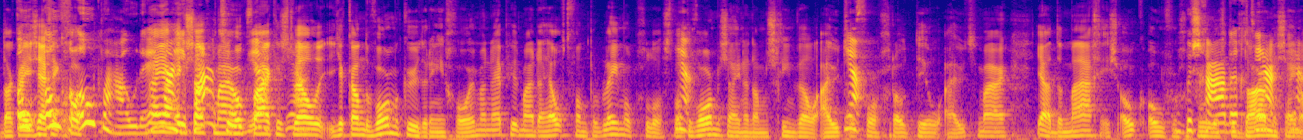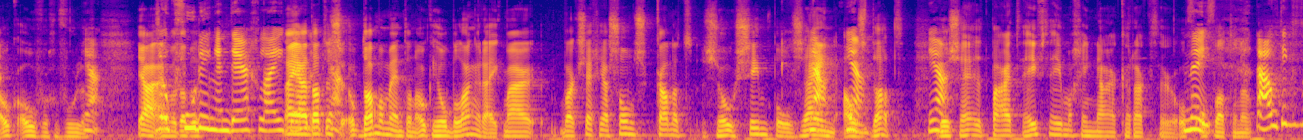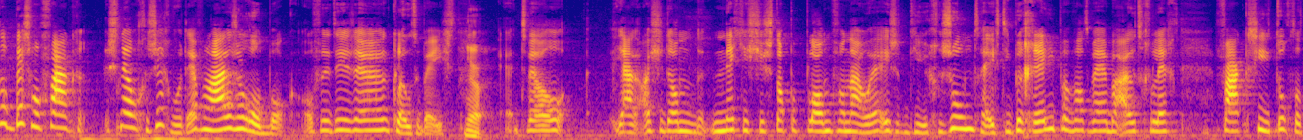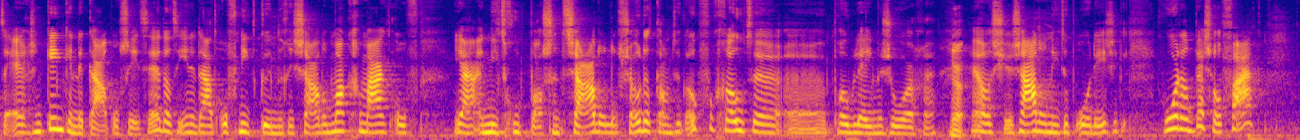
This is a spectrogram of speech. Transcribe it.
dan kan je O- zeggen... ik ogen open houden, hè, nou ja, exact, maar toe. ook Ja, vaak is het ja. wel, je kan de wormenkuur erin gooien, maar dan heb je maar de helft van het probleem opgelost. Want de wormen zijn er dan misschien wel uit, of voor een groot deel uit. Maar ja, de maag is ook overgevoelig, Beschadigd, de darmen ja, zijn ja. ook overgevoelig. Ja. Ja, Dus en ook dat voeding en dergelijke. nou ja, dat is Ja. op dat moment dan ook heel belangrijk. Maar wat ik zeg, ja, soms kan het zo simpel zijn Ja, als ja. dat. Ja. Dus hè, het paard heeft helemaal geen naar karakter of, Nee. of wat dan ook. Nou, ik denk dat dat best wel vaak snel gezegd wordt. Hè? Van, ah, dit is een rotbok. Of dit is eh, een klotenbeest. Ja, Eh, Terwijl, ja, als je dan netjes je stappenplan van... Nou, hè, is het dier gezond? Heeft hij begrepen wat we hebben uitgelegd? Vaak zie je toch dat er ergens een kink in de kabel zit. Hè? Dat hij inderdaad of niet kundig is zadelmak gemaakt... of ja, een niet goed passend zadel of zo. Dat kan natuurlijk ook voor grote eh, problemen zorgen. Ja. Hè, als je zadel niet op orde is. Ik hoor dat best wel vaak.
